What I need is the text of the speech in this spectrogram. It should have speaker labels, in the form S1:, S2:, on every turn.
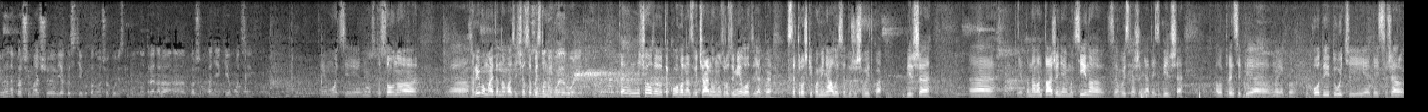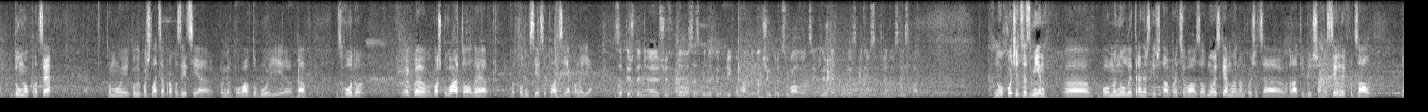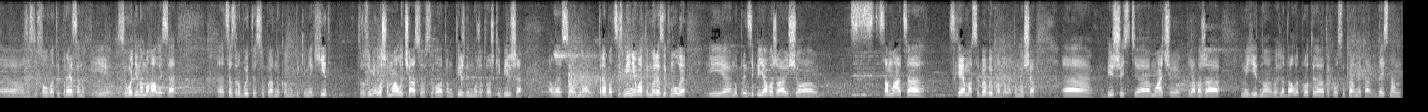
S1: Євгена, перший матч е, в якості виконувача обов'язків головного тренера. Е, перше питання, які емоції?
S2: Емоції ну, стосовно е, гри, ви маєте на увазі чи особисто ми?
S1: нової ролі.
S2: Та нічого такого надзвичайного, ну зрозуміло, якби все трошки помінялося дуже швидко. Більше якби навантаження емоційно, це виснаження десь більше. Але в принципі, е, ну якби годи йдуть і десь вже думав про це. Тому і коли пішла ця пропозиція, поміркував добу і дав згоду. Ну, якби важкувато, але виходимо з цієї ситуації, як вона є.
S1: За тиждень е, щось вдалося змінити в грі команди. Над чим працювали цей тиждень, коли змінився тренерський склад?
S2: Ну, хочеться змін, е, бо минулий тренерський штаб працював за одною схемою. Нам хочеться грати більш агресивний футзал, е, застосовувати пресинг. І сьогодні намагалися е, це зробити суперником таким як хід. Зрозуміло, що мало часу, всього там тиждень, може трошки більше, але все одно треба це змінювати. Ми ризикнули. І, ну, в принципі, я вважаю, що сама ця схема себе виправдала, тому що е, більшість е, матчів, я вважаю, ми гідно виглядали проти такого суперника. Десь нам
